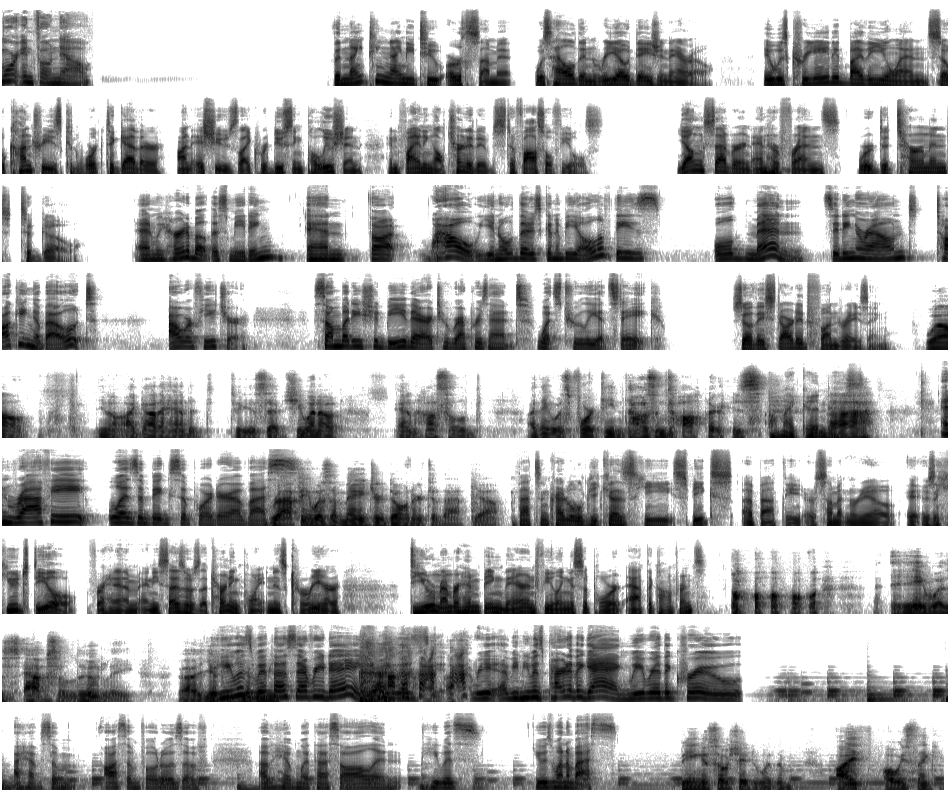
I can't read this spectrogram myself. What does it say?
more info now. The 1992 Earth Summit was held in Rio de Janeiro. It was created by the UN so countries could work together on issues like reducing pollution and finding alternatives to fossil fuels. Young Severn and her friends were determined to go. And we heard about this meeting and thought, wow, you know, there's going to be all of these old men sitting around talking about our future. Somebody should be there to represent what's truly at stake. So they started fundraising. Well, you know, I got to hand it to you, Sev. She went out and hustled, I think it was $14,000. Oh, my goodness. Uh, and Raffi was a big supporter of us. Raffi was a major donor to that. Yeah. That's incredible because he speaks about the Earth Summit in Rio. It was a huge deal for him, and he says it was a turning point in his career. Do you remember him being there and feeling his support at the conference? Oh, he was absolutely. Uh, he was with me... us every day. Yeah. Was, I mean, he was part of the gang. We were the crew. I have some awesome photos of of him with us all, and he was he was one of us. Being associated with him, I always think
